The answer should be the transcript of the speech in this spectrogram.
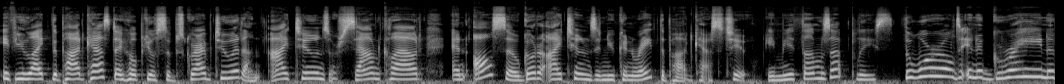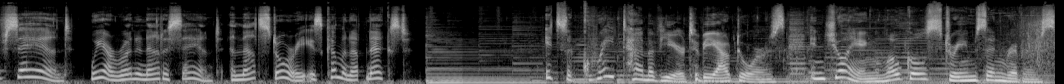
If you like the podcast, I hope you'll subscribe to it on iTunes or SoundCloud. And also go to iTunes and you can rate the podcast too. Give me a thumbs up, please. The world in a grain of sand. We are running out of sand, and that story is coming up next. It's a great time of year to be outdoors, enjoying local streams and rivers.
